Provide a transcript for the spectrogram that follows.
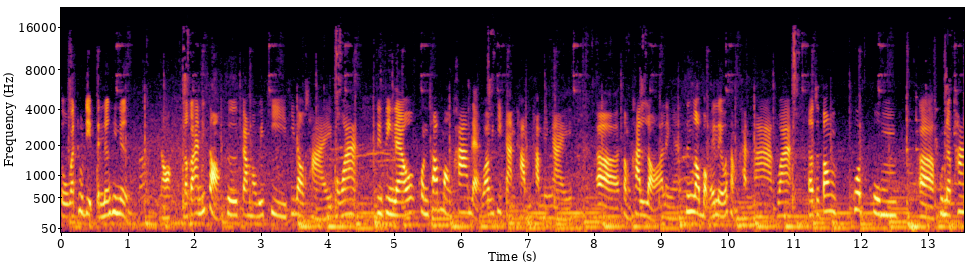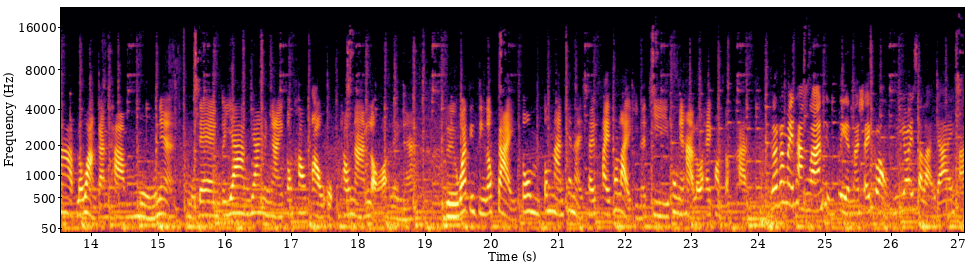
ตัววัตถุดิบเป็นเรื่องที่หนึ่ง เนาะแล้วก็อันที่สองคือกรรมวิธีที่เราใช้ เพราะว่าจริงๆ แล้วคนชอบมองข้ามแหละว่าวิธีการทำทำยังไง สำคัญหรออะไรเงี้ยซึ่งเราบอกได้เลยว่าสำคัญมากว่า เราจะต้องควบคุมเอ่อคุณภาพระหว่างการทำหมูเนี่ยหมูแดงจะย่างย่างยังไง ต้องเข้าเตาอบเท่านั้นหรออะไรเงี้ยหรือว่าจริงๆ แล้วไก่ต้มต้มนานแค่ไหนใช้ไฟเท่าไหร่กี่นาที พวกเนี้ยค่ะเราให้ความสำคัญ แล้วทำไมทางร้านถึงเปลี่ยนมาใช้กล่องที่ย่อยสลายได้คะ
